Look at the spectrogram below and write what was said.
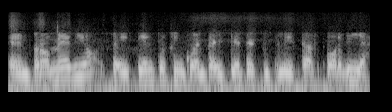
en promedio 657 ciclistas por día.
